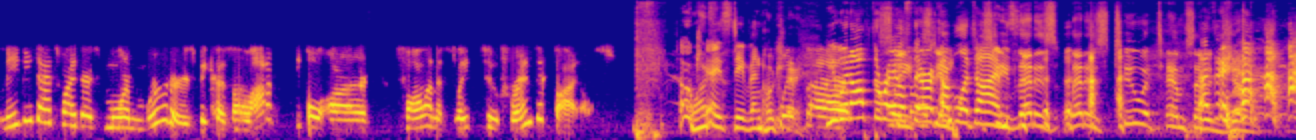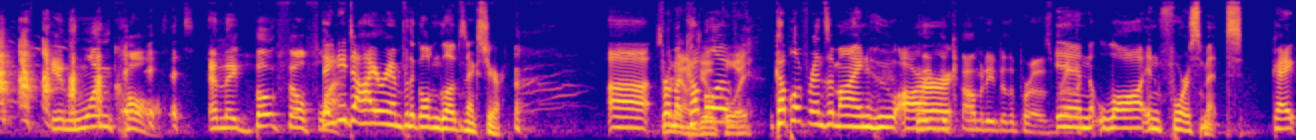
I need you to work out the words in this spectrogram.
Maybe that's why there's more murders because a lot of people are falling asleep to forensic files. Okay, Stephen. Okay. With, uh, you went off the rails Steve, there a Steve, couple of times. Steve, that is that is two attempts at a joke in one call, and they both fell flat. They need to hire him for the Golden Globes next year. Uh, from a couple Jo of Koy. couple of friends of mine who are the comedy to the pros. brother. in law enforcement. Okay,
